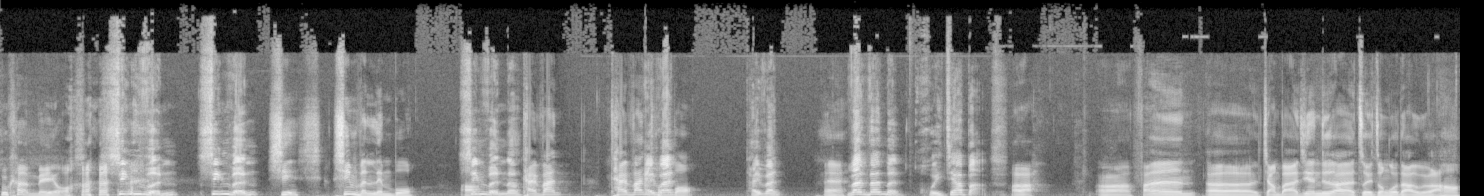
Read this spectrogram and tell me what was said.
乌克兰 没有啊？新闻新闻新新闻联播新闻呢？台湾台湾同胞台湾哎湾湾们回家吧！好了啊，反正呃讲白了，今天就在嘴中国大陆了哈。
